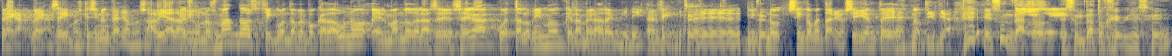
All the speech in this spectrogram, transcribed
Venga, venga, seguimos, que si no encallamos. Había también Eso. unos mandos, 50 p por cada uno. El mando de la Se- Sega cuesta lo mismo que la Mega Drive Mini. En fin, Sí, eh, sí, sí. no- sin comentarios. Siguiente noticia. Es un dato, Eh, es un dato heavy ese, ¿eh?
